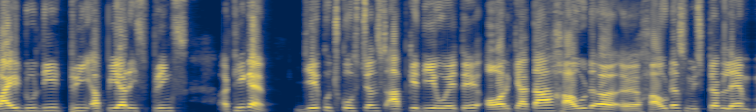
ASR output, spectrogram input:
why do the tree appear springs ठीक है? ये कुछ क्वेश्चन आपके दिए हुए थे और क्या था? How how does mister Lamb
